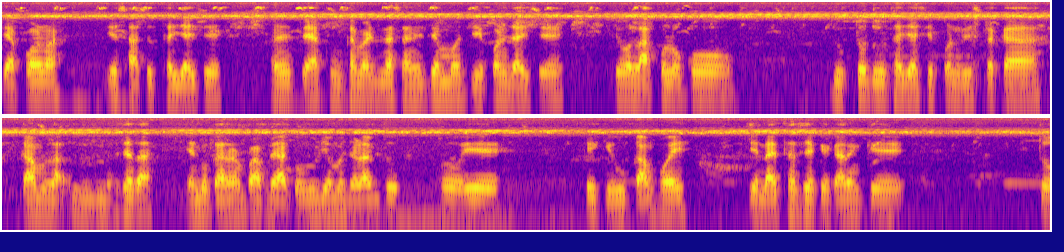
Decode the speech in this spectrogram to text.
ત્યાં પણ એ સાચું થઈ જાય છે. અને ત્યાં કુંખામેડીના સાનિધ્યમાં જે પણ જાય છે, તેઓ લાખો લોકો દુઃખ તો દૂર થઈ જાય છે, પણ વીસ ટકા કામ નથી થતા એનું કારણ પણ આપણે આગળ વિડીયોમાં જણાવ્યું હતું. તો એ કંઈક એવું કામ હોય એ ના થશે કે કારણ કે તો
